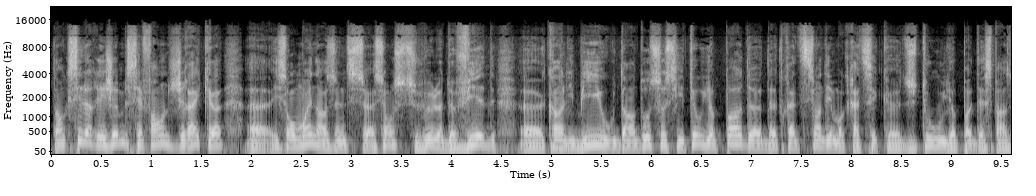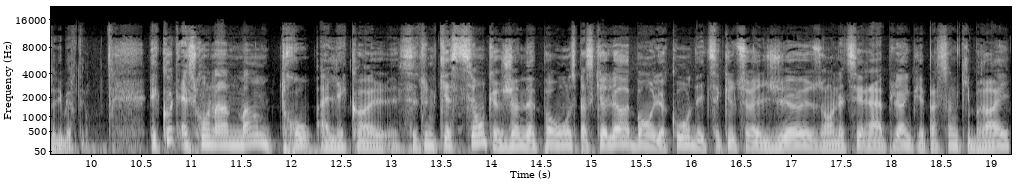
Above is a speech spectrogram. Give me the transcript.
Donc, si le régime s'effondre, je dirais que euh, ils sont moins dans une situation, si tu veux, de vide euh, qu'en Libye ou dans d'autres sociétés où il n'y a pas de, tradition démocratique euh, du tout, où il n'y a pas d'espace de liberté. Écoute, est-ce qu'on en demande trop à l'école? C'est une question que je me pose parce que là, bon, le cours d'éthique culturelle religieuse, on a tiré à la plug, puis il n'y a personne qui braille.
